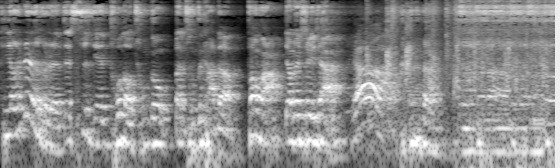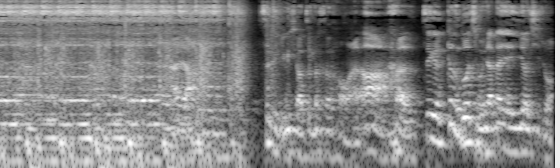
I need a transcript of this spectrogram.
可以让任何人在瞬间头脑冲动办充值卡的方法，要不要学一下？要。哎呀，这个营销真的很好玩啊！这个更多情况下，大家一定要记住，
